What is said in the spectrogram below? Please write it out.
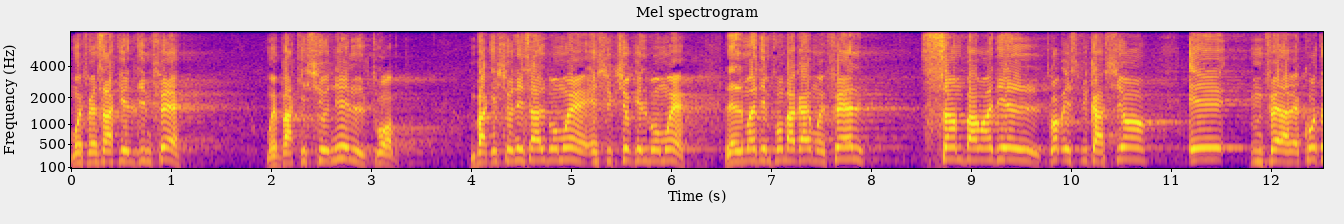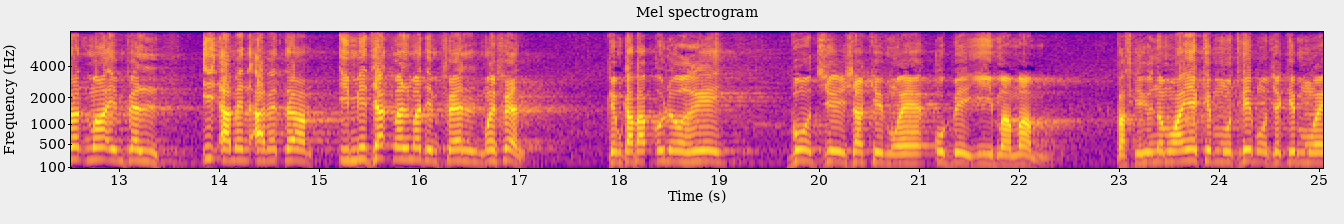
Moi fais ça qu'il dit me faire. Moi pas questionner le trop. Je pas questionner ça le bon moins, instruction qu'il bon moins. L'élément de me faire bagaille moi faire sans pas demander trop explication et me faire avec contentement et me faire amène avec euh, immédiatement de me faire moi faire que me capable honorer bon Dieu Jean que moi obéis maman. Parce que y a un moyen que montrer bon Dieu que moi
